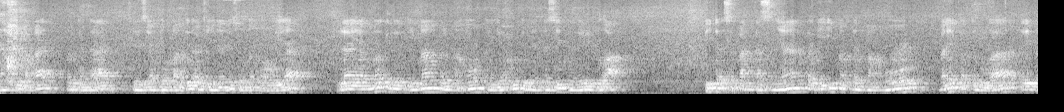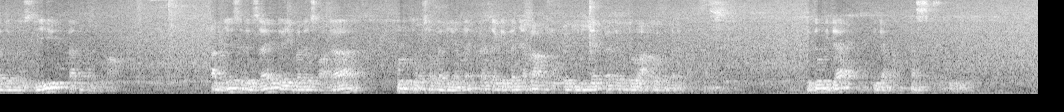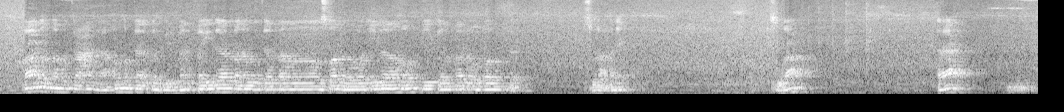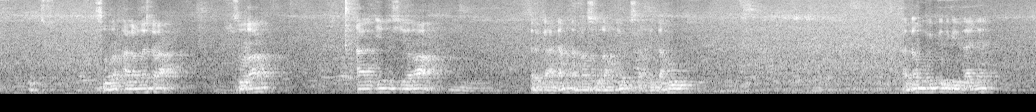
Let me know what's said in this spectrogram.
yang merupakan perkataan dari Syekh Abdul Qadir Al-Jilani Sultan Maulia la yanbaghi lil imam wal ma'mum an yahudu min masjid min doa. Sepantasnya bagi imam dan makmum mereka keluar daripada masjid tanpa doa. Artinya selesai daripada sholat untuk sembahyang bahasa kitanya langsung berdiri dan berdoa kepada atas. Itu tidak tidak pantas. Qala Allah Ta'ala Allah Ta'ala berfirman Fa idza qara'ta fansab wa ila rabbika farghab Surah mana? Surah eh? Surah Alam Nasrah Surah Al-Insyirah Terkadang nama surahnya bisa ditahu. Atau mungkin ketika ditanya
